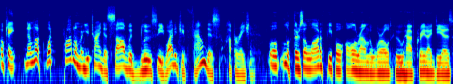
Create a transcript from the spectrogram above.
Okay, now look, what problem are you trying to solve with Blueseed? Why did you found this operation? Well, look, there's a lot of people all around the world who have great ideas,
